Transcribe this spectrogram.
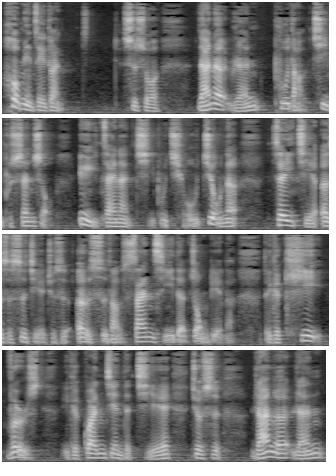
后面这一段是说，然而人扑倒泣不伸手，遇灾难岂不求救呢？这一节二十四节就是二十四到三十一的重点了的一个 key verse，一个关键的节就是，然而人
